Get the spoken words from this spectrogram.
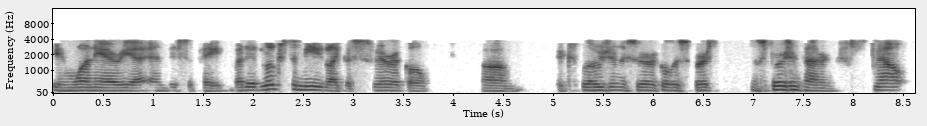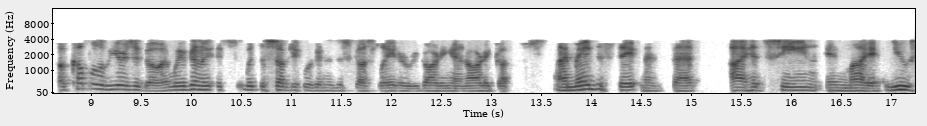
in one area and dissipate, but it looks to me like a spherical um, explosion, a spherical dispersion dispersion pattern. Now, a couple of years ago, and we're going to, it's with the subject we're going to discuss later regarding Antarctica, I made the statement that I had seen in my youth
